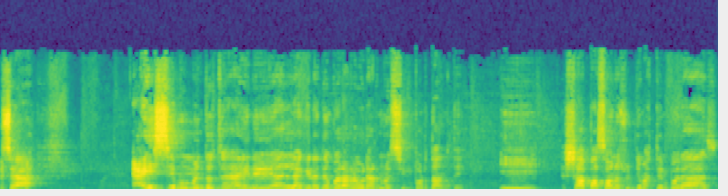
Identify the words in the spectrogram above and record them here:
O sea, a ese momento está la NBA en la que la temporada regular no es importante. Y ya ha pasado en las últimas temporadas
